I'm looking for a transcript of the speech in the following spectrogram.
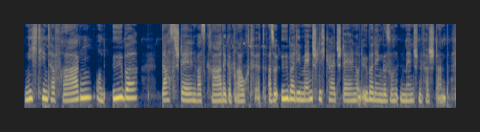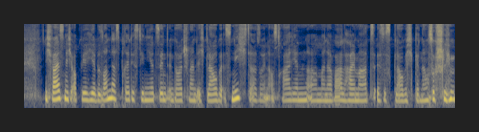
nicht hinterfragen und über das stellen, was gerade gebraucht wird. Also über die Menschlichkeit stellen und über den gesunden Menschenverstand. Ich weiß nicht, ob wir hier besonders prädestiniert sind in Deutschland. Ich glaube es nicht. Also in Australien, äh, meiner Wahlheimat, ist es, glaube ich, genauso schlimm,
